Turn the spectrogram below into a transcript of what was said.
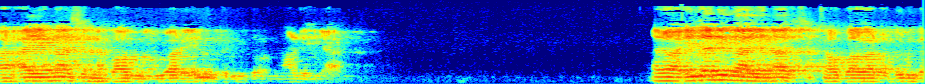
အာယနာ12ပါးကိုယူရတယ်လို့ဒီလိုတော့နားလည်ရတယ် အဲ့တော့ဣဇတိကယနာ6ပါးကတော့ဒုက္ခ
